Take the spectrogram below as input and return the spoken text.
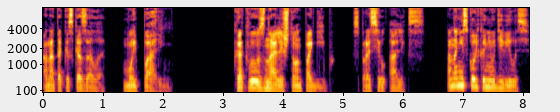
Она так и сказала, «мой парень». «Как вы узнали, что он погиб?» — спросил Алекс. Она нисколько не удивилась.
